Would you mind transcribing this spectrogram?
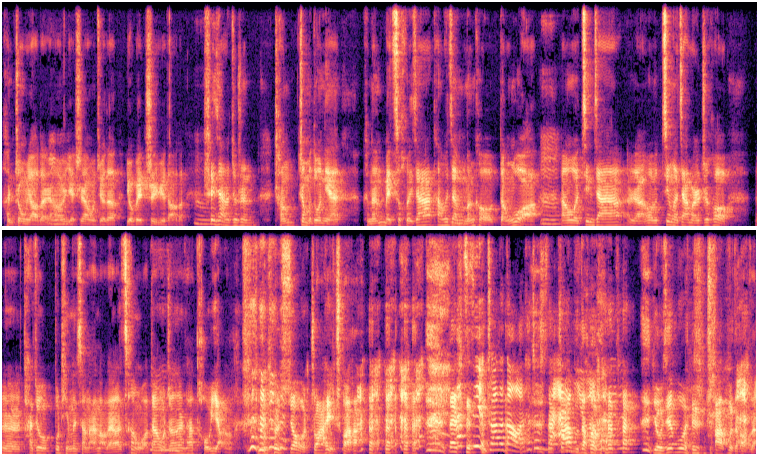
很重要的，然后也是让我觉得有被治愈到的。嗯剩下的就是长这么多年。可能每次回家，他会在门口等我，嗯然后我进家，然后进了家门之后，呃，他就不停的想拿脑袋来蹭我，但是我知道那是他头痒，就需要我抓一抓，但是他自己也抓得到啊，他就是在他抓不到，有些部位是抓不到的。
